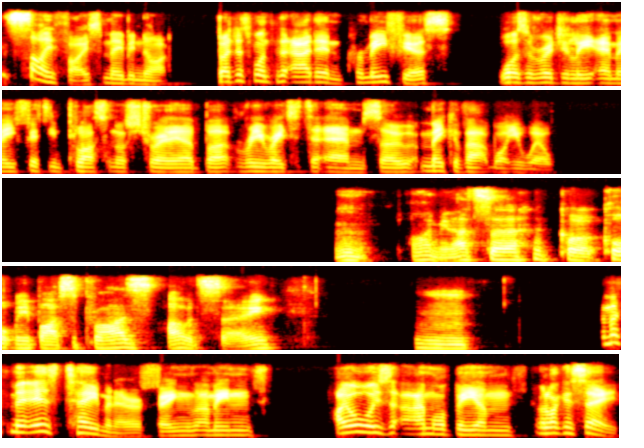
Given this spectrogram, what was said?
it's sci-fi, so maybe not. But I just wanted to add in Prometheus was originally MA15 plus in Australia, but re-rated to M. So make of that what you will. Mm. I mean, that's uh, caught, caught me by surprise. I would say. Hmm. I must admit, it is tame and everything. I mean, I always am of the um. Well, Like I say,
